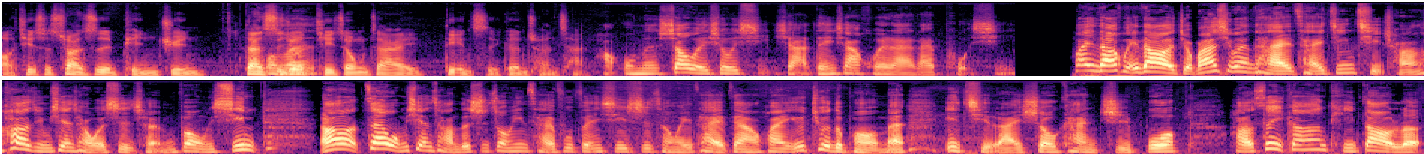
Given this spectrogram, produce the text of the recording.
哦，其实算是平均。但是就集中在电子跟船产。好，我们稍微休息一下，等一下回来来剖析。欢迎大家回到九八新闻台财经起床号节目现场，我是陈凤欣。然后在我们现场的是中英财富分析师陈维泰，非常欢迎 YouTube 的朋友们一起来收看直播。好，所以刚刚提到了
